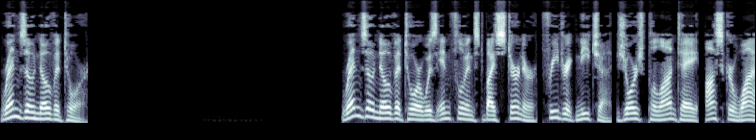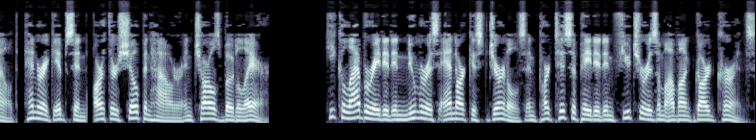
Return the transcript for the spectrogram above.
Renzo Novatore Renzo Novatore was influenced by Stirner, Friedrich Nietzsche, Georges Palante, Oscar Wilde, Henrik Ibsen, Arthur Schopenhauer and Charles Baudelaire. He collaborated in numerous anarchist journals and participated in futurism avant-garde currents.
